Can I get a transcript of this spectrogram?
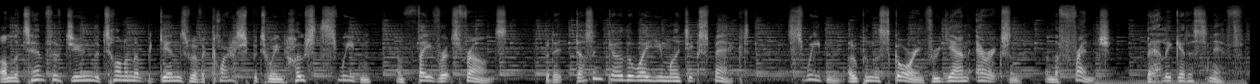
On the 10th of June, the tournament begins with a clash between host Sweden and favourites France. But it doesn't go the way you might expect. Sweden open the scoring through Jan Eriksson, and the French barely get a sniff.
